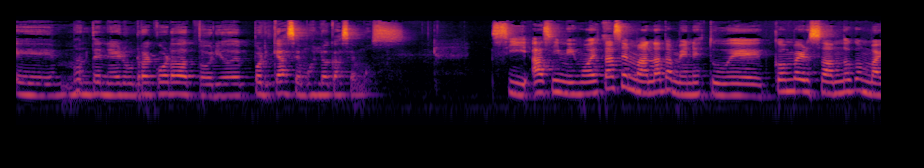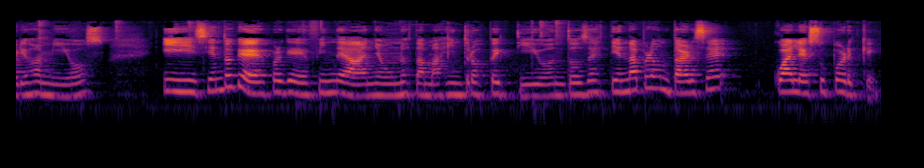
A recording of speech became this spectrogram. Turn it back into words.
eh, mantener un recordatorio de por qué hacemos lo que hacemos. Sí, así mismo. Esta semana también estuve conversando con varios amigos y siento que es porque es fin de año, uno está más introspectivo, entonces tiende a preguntarse cuál es su porqué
